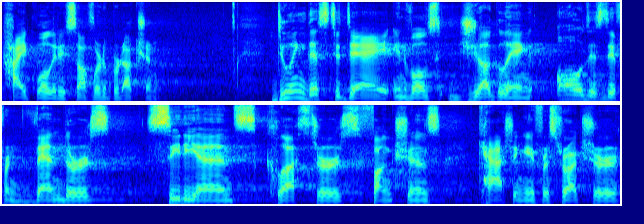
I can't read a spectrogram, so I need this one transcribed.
high-quality software to production. Doing this today involves juggling all these different vendors, CDNs, clusters, functions, caching infrastructure,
